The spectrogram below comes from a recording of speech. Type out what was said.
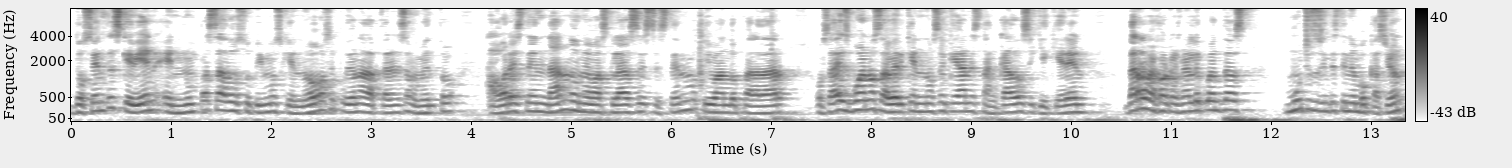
docentes que bien en un pasado supimos que no se pudieron adaptar en ese momento, ahora estén dando nuevas clases, se estén motivando para dar, o sea, es bueno saber que no se quedan estancados y que quieren dar lo mejor, que al final de cuentas muchos docentes tienen vocación,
